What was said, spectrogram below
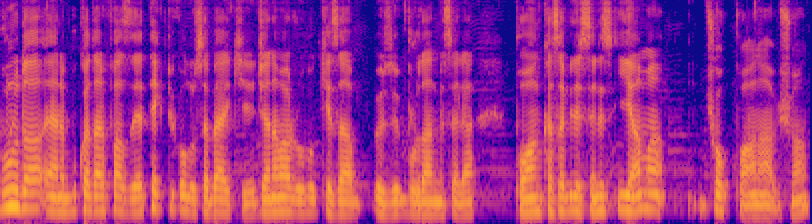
bunu da yani bu kadar fazlaya tek tük olursa belki canavar ruhu keza özü buradan mesela puan kasabilirseniz iyi ama çok puan abi şu an.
